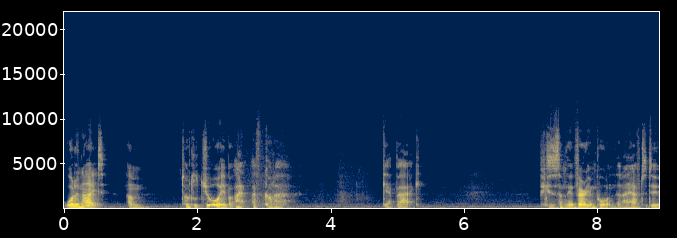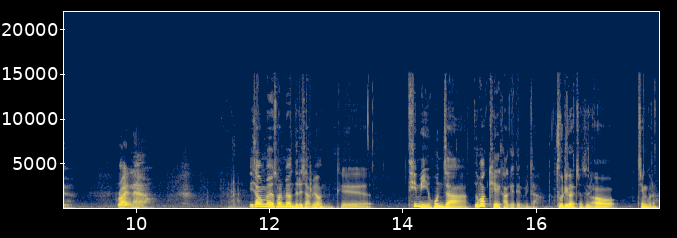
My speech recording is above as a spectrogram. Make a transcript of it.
What a night. Um, total joy, but I, I've got to get back. Because there's something very important that I have to do right now. 이 장면 설명드리자면 그 팀이 혼자 음악회에 가게 됩니다. 둘이 갔죠, 둘이. 어, 친구랑.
